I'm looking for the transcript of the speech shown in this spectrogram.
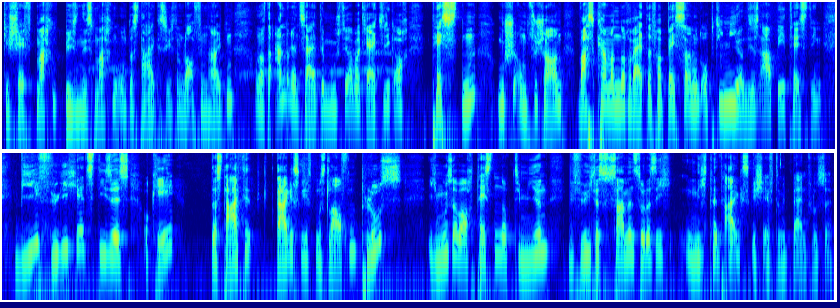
Geschäft machen, Business machen und das Tagesgeschäft am Laufen halten. Und auf der anderen Seite musst du aber gleichzeitig auch testen, um, um zu schauen, was kann man noch weiter verbessern und optimieren, dieses A-B-Testing. Wie füge ich jetzt dieses, okay, das Tag Tagesgeschäft muss laufen, plus ich muss aber auch testen und optimieren, wie füge ich das zusammen, so dass ich nicht mein Tagesgeschäft damit beeinflusse?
